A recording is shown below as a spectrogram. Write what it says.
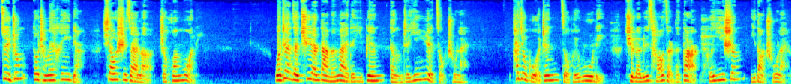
最终都成为黑点，消失在了这荒漠里。我站在曲院大门外的一边，等着音乐走出来。他就果真走回屋里，取了驴草籽的袋儿，和医生一道出来了。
